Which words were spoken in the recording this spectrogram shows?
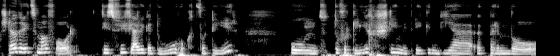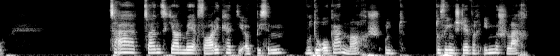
Stell dir jetzt mal vor, dein fünfjährige Du hockt vor dir und du vergleichst dich mit irgendwie jemandem, der 10, 20 Jahre mehr Erfahrung hat in etwas, was du auch gerne machst und du findest dich einfach immer schlecht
